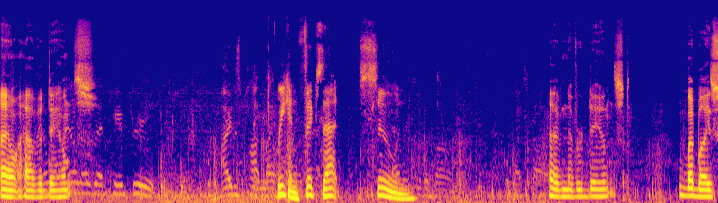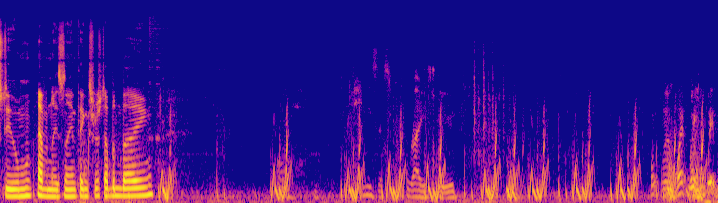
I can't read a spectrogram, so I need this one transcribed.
I don't have a dance. That came through. I just my. We can fix that soon. I've never danced. Bye bye, Stoom. Have a nice night. Thanks for stopping by. Jesus Christ, dude. Wait, wait, wait,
